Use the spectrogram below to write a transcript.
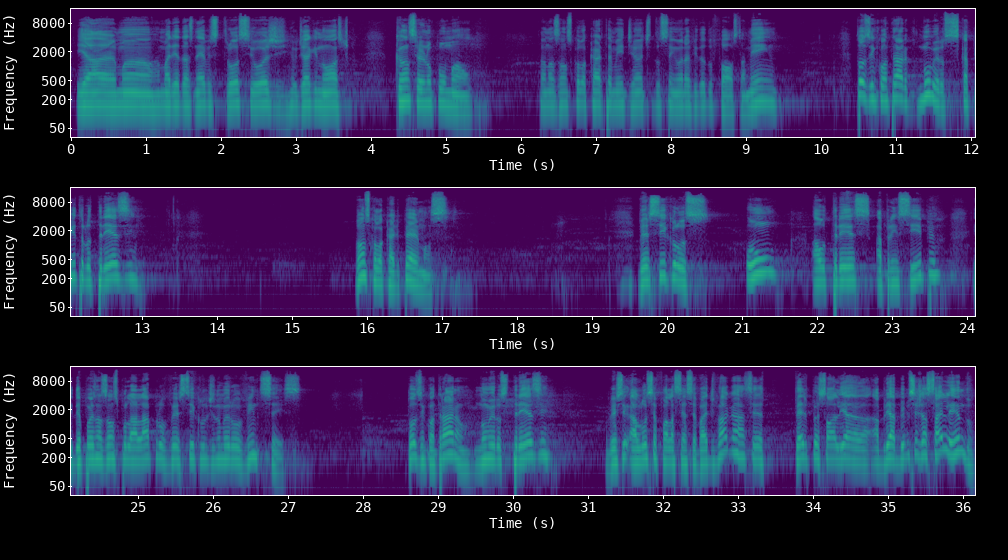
e a irmã Maria das Neves trouxe hoje o diagnóstico: câncer no pulmão. Então nós vamos colocar também diante do Senhor a vida do Fausto, amém? Todos encontraram Números, capítulo 13. Vamos colocar de pé, irmãos? Versículos 1 ao 3 a princípio e depois nós vamos pular lá para o versículo de número 26. Todos encontraram? Números 13. A Lúcia fala assim: você vai devagar, você pede o pessoal ali a abrir a Bíblia, você já sai lendo.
